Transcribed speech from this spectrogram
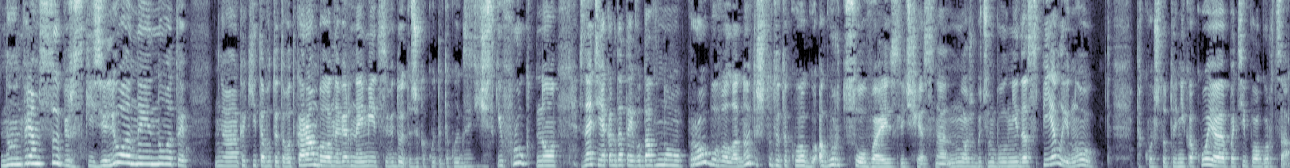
Ну, он прям суперский, зеленые ноты. А, какие-то вот это вот карамбола, наверное, имеется в виду, это же какой-то такой экзотический фрукт, но, знаете, я когда-то его давно пробовала, но это что-то такое огурцовое, если честно. Может быть, он был недоспелый, но такое что-то никакое по типу огурца.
